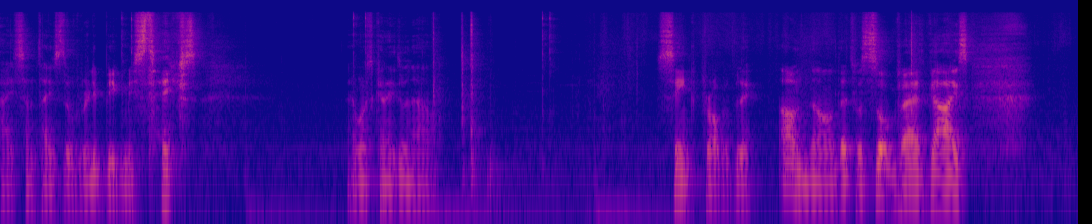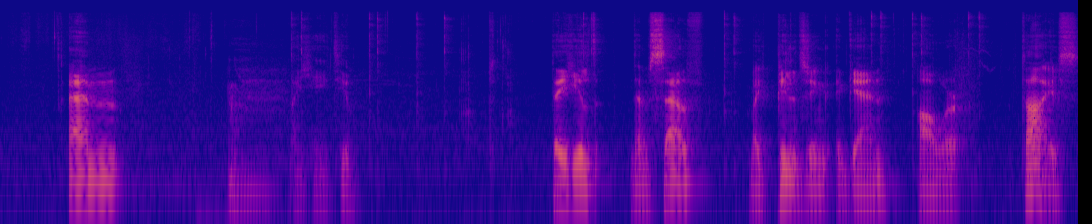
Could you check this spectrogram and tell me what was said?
I sometimes do really big mistakes. And what can I do now? Sync, probably. Oh no, that was so bad, guys. Um, I hate you. They healed themselves by pillaging again our tiles.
